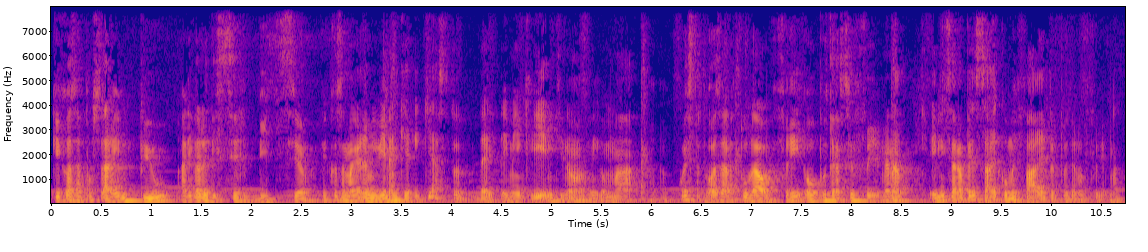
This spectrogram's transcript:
che cosa posso dare in più a livello di servizio, che cosa magari mi viene anche richiesto dai, dai miei clienti, no? Dico, ma questa cosa tu la offri o potresti offrirmela? E iniziare a pensare come fare per poter offrirla,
